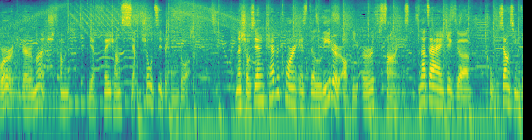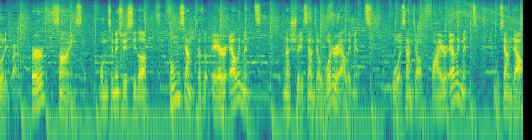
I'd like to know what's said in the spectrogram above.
work very much，他们也非常享受自己的工作。那首先，Capricorn is the leader of the Earth signs。那在这个土象星座里边，Earth signs，我们前面学习了风象叫做 Air element，那水象叫 Water element，火象叫 Fire element，土象叫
